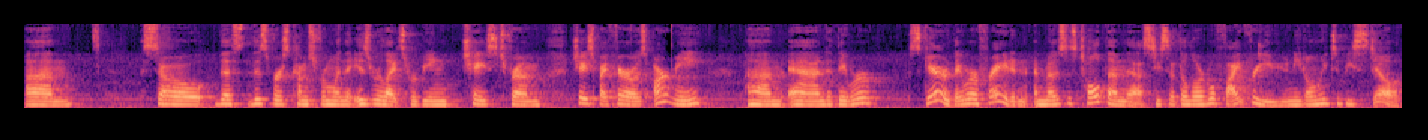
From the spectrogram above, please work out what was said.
Um, so this this verse comes from when the Israelites were being chased from chased by Pharaoh's army, um, and they were scared. They were afraid, and, and Moses told them this. He said, "The Lord will fight for you. You need only to be still."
